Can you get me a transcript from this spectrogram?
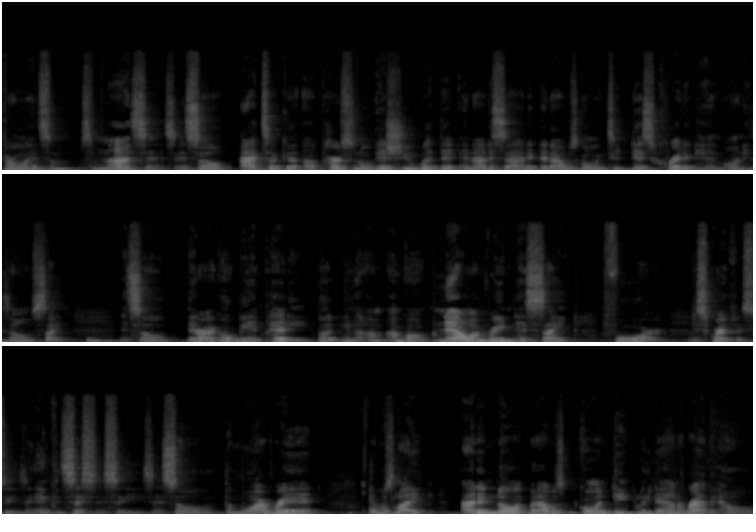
throw in some some nonsense. And so I took a, a personal issue with it, and I decided that I was going to discredit him on his own site. Mm-hmm. And so there I go being petty, but you know, I'm, I'm going now. I'm reading his site for discrepancies and inconsistencies, and so the more I read, it was like I didn't know it, but I was going deeply down a rabbit hole.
